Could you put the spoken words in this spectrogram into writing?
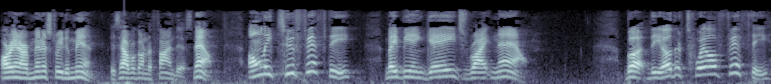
are in our ministry to men, is how we're going to find this. Now, only 250 may be engaged right now. But the other 1250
